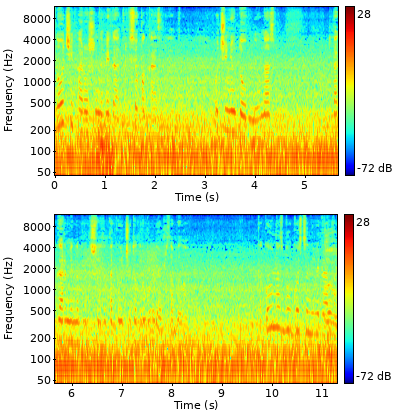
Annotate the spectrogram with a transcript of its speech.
Но очень хороший навигатор, все показывает. Очень удобный. У нас до Гармина будет что-то такое, что-то другое, я уже забыла. Какой у нас был Костя навигатор?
